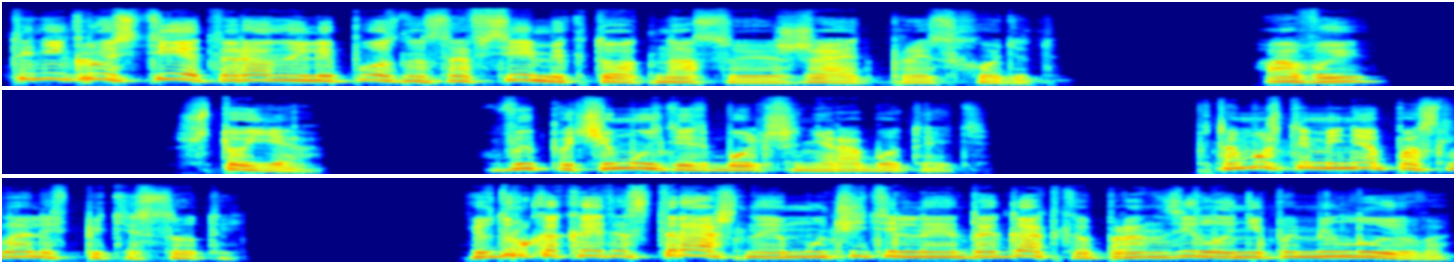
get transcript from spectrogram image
Ты не грусти, это рано или поздно со всеми, кто от нас уезжает, происходит. А вы? Что я? Вы почему здесь больше не работаете? Потому что меня послали в пятисотый. И вдруг какая-то страшная, мучительная догадка пронзила Непомилуева.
